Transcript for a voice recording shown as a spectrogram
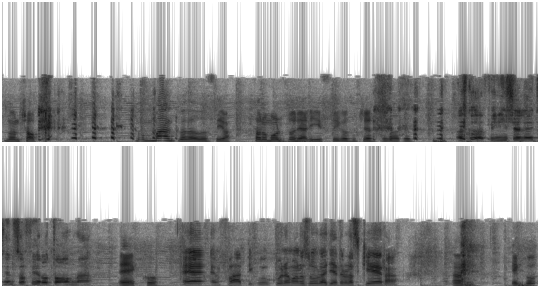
non c'ho, non manco d'autostima. Sono molto realistico su certe cose. Ma scusa, finisce Legends of Hero Tom. Ecco. Eh, infatti, con una mano sola dietro la schiena. Ah, e, Go-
